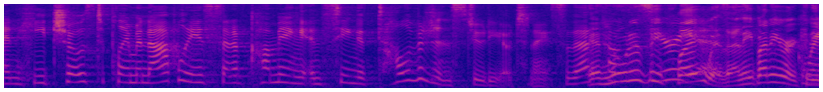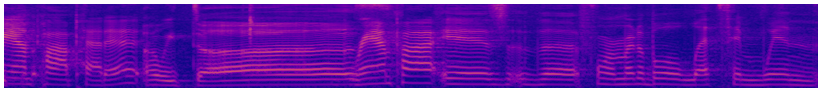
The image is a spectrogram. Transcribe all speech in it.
And he chose to play Monopoly instead of coming and seeing a television studio tonight. So that's And who does he play with? Anybody or Grandpa Petit. Oh, he does. Grandpa is the formidable, lets him win.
